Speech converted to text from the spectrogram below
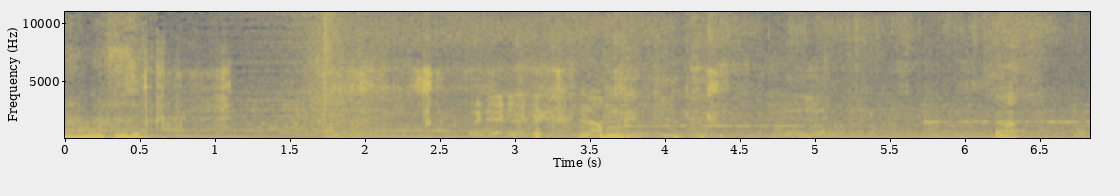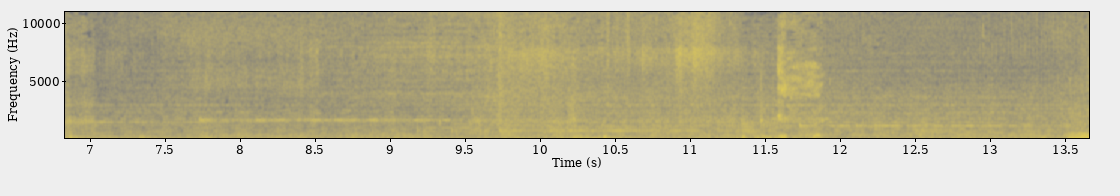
น้ำเนี่ยไปด้วยลำฮะ อืม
